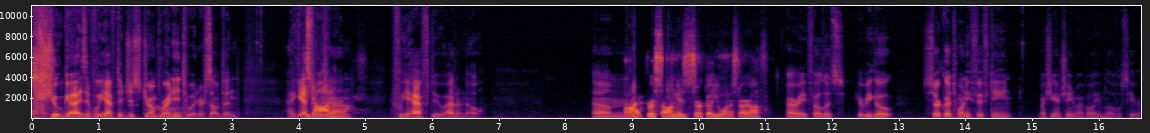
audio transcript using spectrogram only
shoot, guys, if we have to just jump right into it or something, I guess we gotta. can. If we have to, I don't know. Um. All right, first song is Circa. You want to start off? All right, fellas, here we go. Circa 2015. I'm actually gonna change my volume levels here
